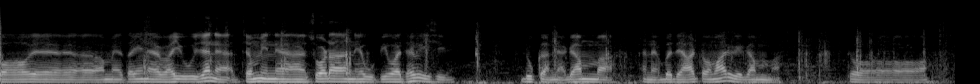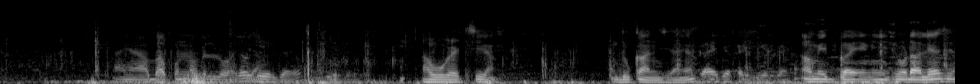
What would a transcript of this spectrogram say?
તો હવે અમે તઈને ભાઈ છે ને જમીને સોડા ને એવું પીવા જવી છીએ. દુકાને ગામમાં અને બધે આટો મારવી ગામમાં. તો અહીંયા બાપુનો ગલ્લો આવું કંઈક છે. દુકાન છે અહીંયા. અમિતભાઈની સોડા લે છે.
